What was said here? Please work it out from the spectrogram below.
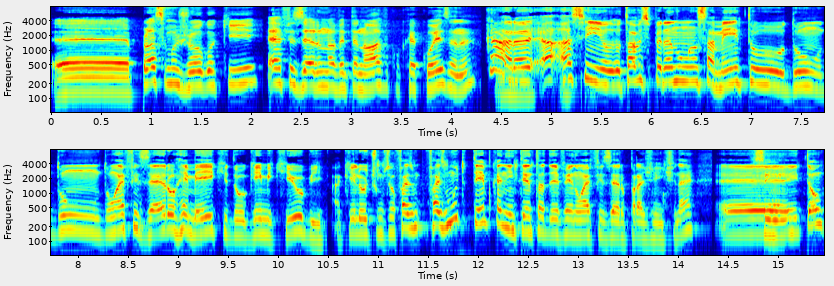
É... Próximo jogo aqui, F099, qualquer coisa, né? Cara, hum. assim, eu, eu tava esperando um lançamento de um, de um, de um F0 remake do GameCube, aquele último jogo. Faz, faz muito tempo que a Nintendo tá devendo um F0 pra gente, né? É... Sim. Então,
